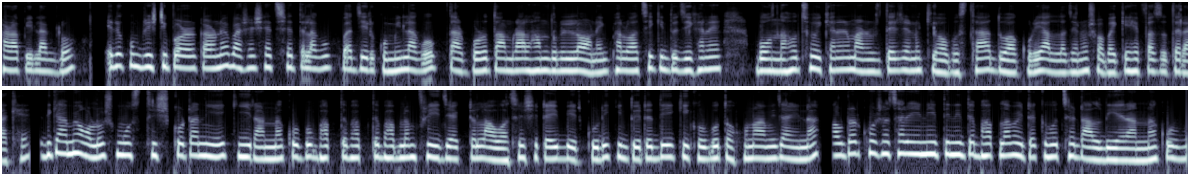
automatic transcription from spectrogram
খারাপই লাগল। এরকম বৃষ্টি পড়ার কারণে বাসায় স্যাঁত স্যাঁতে লাগুক বা যেরকমই লাগুক, তারপরও তো আমরা আলহামদুলিল্লাহ অনেক ভালো আছি। কিন্তু যেখানে বন্যা হচ্ছে, ওইখানের মানুষদের যেন কি অবস্থা? দোয়া করি আল্লাহ যেন সবাইকে হেফাজতে রাখে। এদিকে আমি অলস মস্তিষ্কটা নিয়ে কি রান্না করব ভাবতে ভাবতে ভাবলাম, ফ্রিজে একটা লাউ আছে সেটাই বের করি, কিন্তু এটা দিয়ে কি করব তখনও আমি জানি না। লাউটার খোসা ছাড়িয়ে নিতে নিতে ভাবলাম, এটাকে হচ্ছে ডাল দিয়ে রান্না করব।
